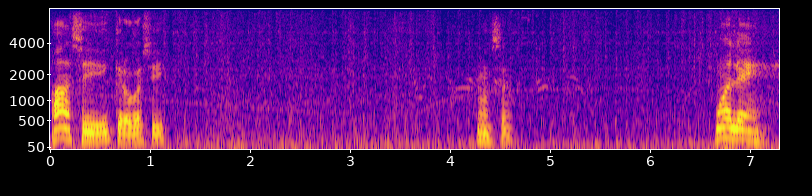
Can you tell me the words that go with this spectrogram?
Ah, sí, creo que sí. No sé. Muele.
